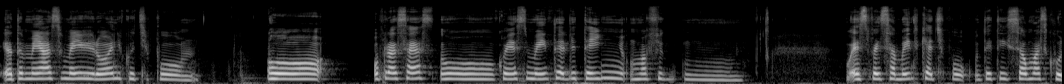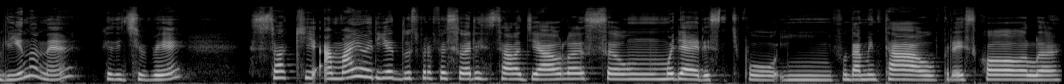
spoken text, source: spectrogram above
Eu também acho meio irônico, tipo, o, o processo, o conhecimento, ele tem uma um, esse pensamento que é tipo detenção masculina, né? Que a gente vê, só que a maioria dos professores em sala de aula são mulheres, tipo, em fundamental, pré-escola.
